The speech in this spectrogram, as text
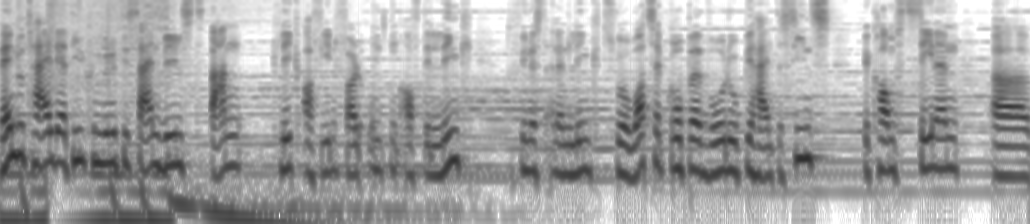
Wenn du Teil der Deal-Community sein willst, dann klick auf jeden Fall unten auf den Link. Du findest einen Link zur WhatsApp-Gruppe, wo du Behind the Scenes bekommst, Szenen, äh,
